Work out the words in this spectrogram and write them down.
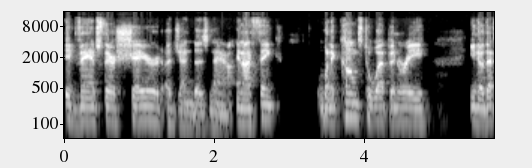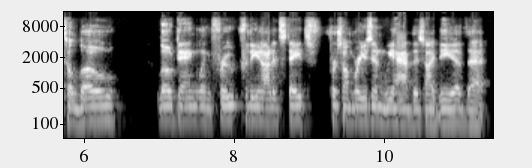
advance their shared agendas now. And I think when it comes to weaponry, you know, that's a low low dangling fruit for the United States. For some reason, we have this idea that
